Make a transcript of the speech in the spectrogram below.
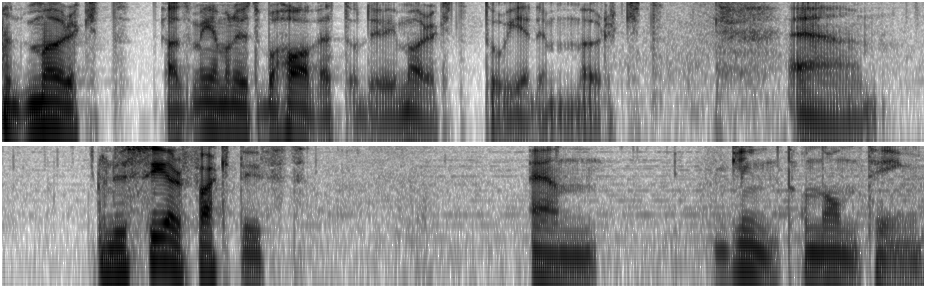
ett mörkt, alltså är man ute på havet och det är mörkt, då är det mörkt. Eh, du ser faktiskt en glimt av någonting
